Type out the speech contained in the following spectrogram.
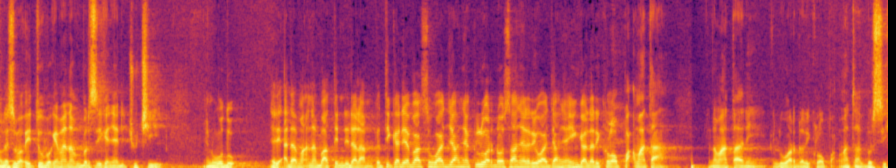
Oleh sebab itu bagaimana membersihkannya? Dicuci. Dengan wudhu jadi ada makna batin di dalam. Ketika dia basuh wajahnya keluar dosanya dari wajahnya hingga dari kelopak mata. Karena mata ini keluar dari kelopak mata bersih.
